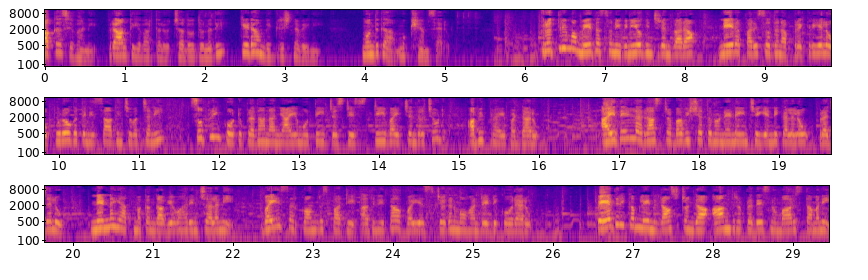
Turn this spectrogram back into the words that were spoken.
ఆకాశవాణి ప్రాంతీయ వార్తలు చదువుతున్నది కిడాంబి కృష్ణవేణి. ముందుగా ముఖ్యాంశాలు. కృత్రిమ మేధస్సుని వినియోగించడం ద్వారా నేర పరిశోధన ప్రక్రియలో పురోగతిని సాధించవచ్చని సుప్రీంకోర్టు ప్రధాన న్యాయమూర్తి జస్టిస్ టీవై చంద్రచూడ్ అభిప్రాయపడ్డారు. ఐదేళ్ళ రాష్ట భవిష్యత్తును నిర్ణయించే ఎన్నికలలో ప్రజలు నిర్ణయాత్మకంగా వ్యవహరించాలని వైఎస్సార్ కాంగ్రెస్ పార్టీ అధినేత వైఎస్ జగన్మోహన్ రెడ్డి కోరారు. పేదరికం లేని రాష్టంగా ఆంధ్రప్రదేశ్ను మారుస్తామని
